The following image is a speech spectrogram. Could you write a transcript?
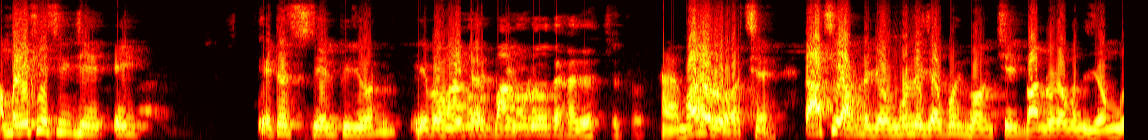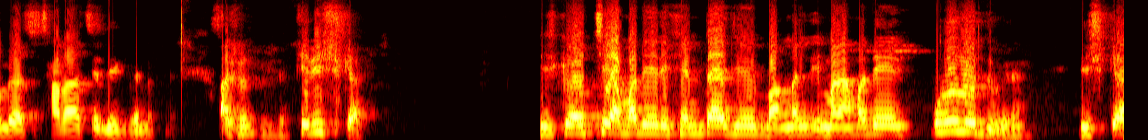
আমরা রেখেছি যে এই এটা সেলফি জোন এবং বানরও দেখা যাচ্ছে তো। হ্যাঁ বানরও আছে। তা আছি আমরা জঙ্গলে যাব সেই বানর আমাদের জঙ্গলে আছে ছাড়া আছে দেখবেন আপনি। আসুন রিস্কা। রিস্কা হচ্ছে আমাদের এখানটায় যে বাঙালি মানে আমাদের পুরনো যুগে রিস্কা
